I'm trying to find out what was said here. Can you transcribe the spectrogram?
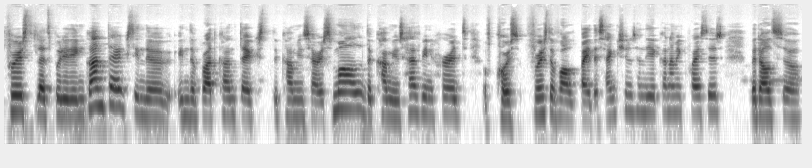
first, let's put it in context. In the in the broad context, the communes are small. The communes have been hurt, of course, first of all by the sanctions and the economic crisis, but also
